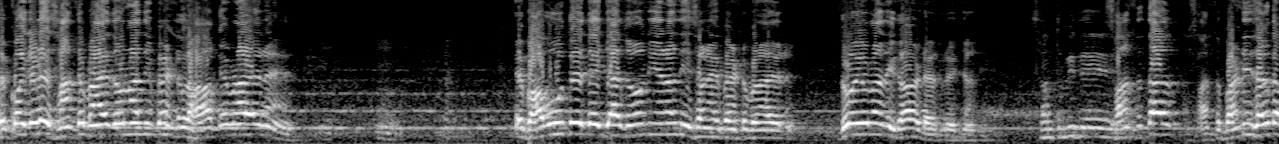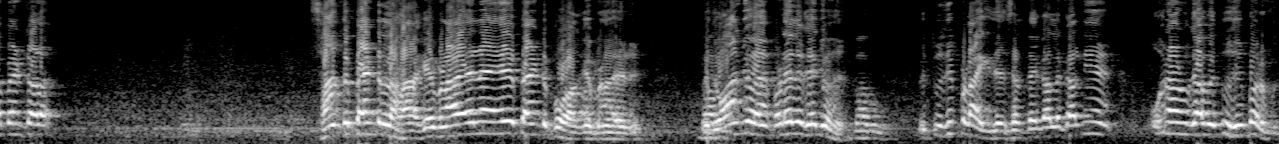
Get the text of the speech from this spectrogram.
ਤੇ ਕੋਈ ਜਿਹੜੇ ਸੰਤ ਬਣਾਏ ਤੇ ਉਹਨਾਂ ਦੀ ਪੈਂਟ ਲਹਾ ਕੇ ਬਣਾਏ ਨੇ। ਇਹ ਬਾਬੂ ਤੇ ਤੇਜਾ ਸੋਨੀ ਇਹਨਾਂ ਦੀ ਸਣੇ ਪੈਂਟ ਬਣਾਏ ਨੇ। ਦੋਏ ਉਹਨਾਂ ਦੀ ਗਾਰਡ ਹੈ ਅੰਗਰੇਜ਼ਾਂ ਦੀ। ਸੰਤ ਵੀ ਤੇ ਸੰਤ ਦਾ ਸੰਤ ਬਣ ਨਹੀਂ ਸਕਦਾ ਪੈਂਟ ਵਾਲਾ। ਸੰਤ ਪੈਂਟ ਲਹਾ ਕੇ ਬਣਾਏ ਨੇ ਇਹ ਪੈਂਟ ਪਵਾ ਕੇ ਬਣਾਏ ਨੇ। ਵਿਦਵਾਨ ਜੋ ਹੈ ਪੜ੍ਹੇ ਲਿਖੇ ਜੋ ਹੈ। ਬਾਬੂ। ਵੀ ਤੁਸੀਂ ਪੜ੍ਹਾਈ ਦੇ ਸਿਰ ਤੇ ਗੱਲ ਕਰਨੀ ਹੈ ਉਹਨਾਂ ਨੂੰ ਕਹਾਂ ਵੀ ਤੁਸੀਂ ਭਰਮ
